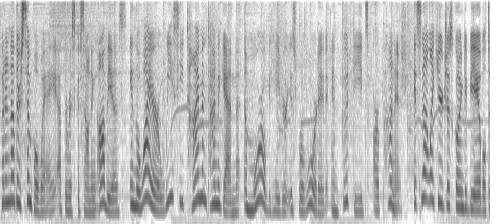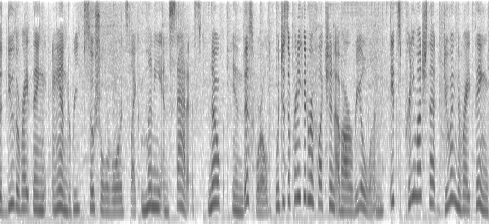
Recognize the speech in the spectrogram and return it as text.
But another simple way, at the risk of sounding obvious, in The Wire, we see time and time again that immoral behavior is rewarded and good deeds are punished. It's not like you're just going to be able to do the right thing and reap social rewards like money and status. Nope, in this world, which is a pretty good reflection of our real one, it's pretty much that doing the right thing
